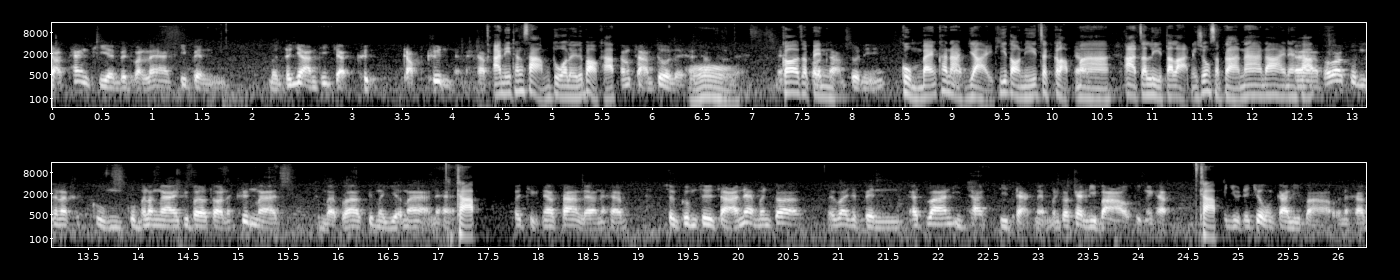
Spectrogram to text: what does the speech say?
จากแท่งเทียนเป็นวันแรกที่เป็น เหมือนสัญญาณที่จะขึ้นกลับขึ้นนะครับ อันนี้ทั้ง 3 ตัวเลยหรือเปล่าครับ ทั้งสามตัวเลยครับโอ้สามตัวเลยก็จะเป็นสามตัวนี้กลุ่มแบงค์ขนาดใหญ่ที่ตอนนี้จะกลับมาอาจจะหลีดตลาดในช่วงสัปดาห์หน้าได้นะครับอ่าเพราะว่ากลุ่มธนาคารกลุ่มกลุ่มพลังงานคือปตทนะขึ้นมาแบบว่าขึ้นมาเยอะมากนะฮะครับก็ถึงแนวต้านแล้วนะครับ ส่วนกลุ่มสื่อสารเนี่ยมันก็ไม่ว่าจะเป็น a d v a n c e d e t a c d t a c เนี่ยมันก็แค่รีบาวถูกไหมครับครับมันอยู่ในช่วงของการรีบาวนะครับ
